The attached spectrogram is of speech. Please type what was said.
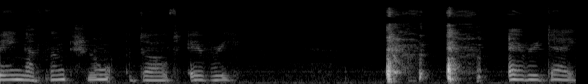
Being a functional adult every every day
